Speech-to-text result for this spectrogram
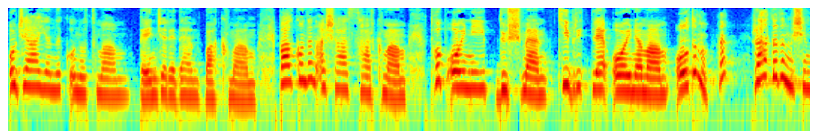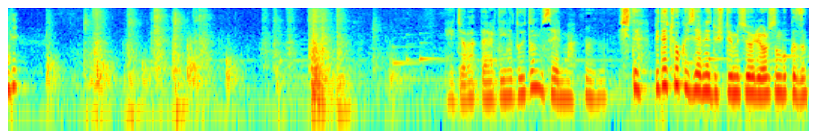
Ocağı yanık unutmam. Pencereden bakmam. Balkondan aşağı sarkmam. Top oynayıp düşmem. Kibritle oynamam. Oldu mu? Ha? Rahatladın mı şimdi? Cevap verdiğini duydun mu Selma? İşte bir de çok üzerine düştüğümü söylüyorsun bu kızın.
